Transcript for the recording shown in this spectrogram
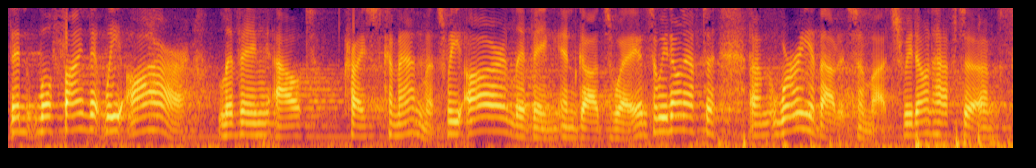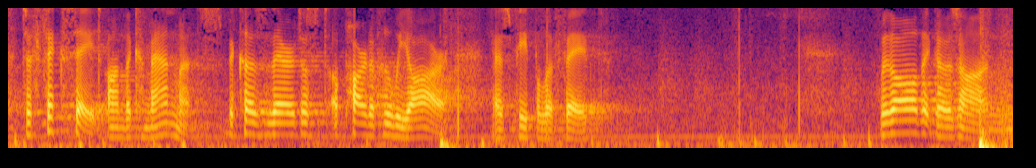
then we'll find that we are living out Christ's commandments. We are living in God's way. And so we don't have to um, worry about it so much. We don't have to, um, to fixate on the commandments because they're just a part of who we are as people of faith. With all that goes on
